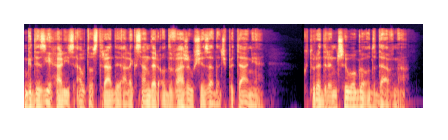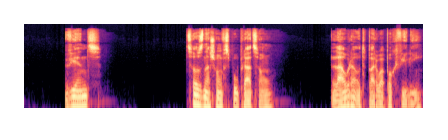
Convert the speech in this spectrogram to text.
Gdy zjechali z autostrady, Aleksander odważył się zadać pytanie, które dręczyło go od dawna. Więc co z naszą współpracą? Laura odparła po chwili.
